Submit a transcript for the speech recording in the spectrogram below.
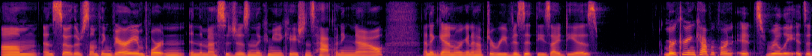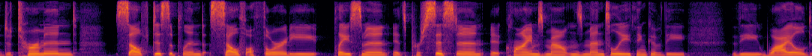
Um, and so there's something very important in the messages and the communications happening now. And again, we're going to have to revisit these ideas. Mercury in Capricorn, it's really it's a determined, self-disciplined, self-authority placement. It's persistent. It climbs mountains mentally. Think of the the wild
